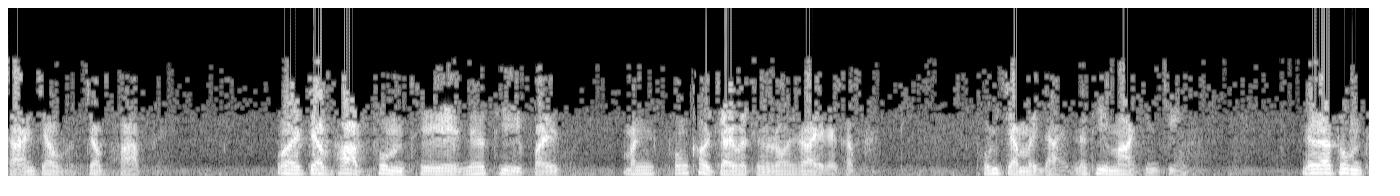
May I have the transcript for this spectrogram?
สารเจ้าเจ้าภาพ ว่าเจ้าภาพทุ่มเทเนื้อที่ไป มันผมเข้าใจว่าถึงร้อยไร่นะครับ ผมจำไม่ได้เนื้อที่มากจริงๆเนื้อทุ่มเท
